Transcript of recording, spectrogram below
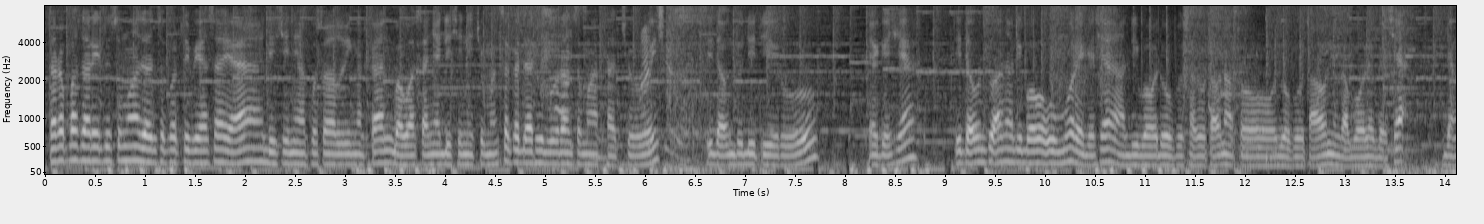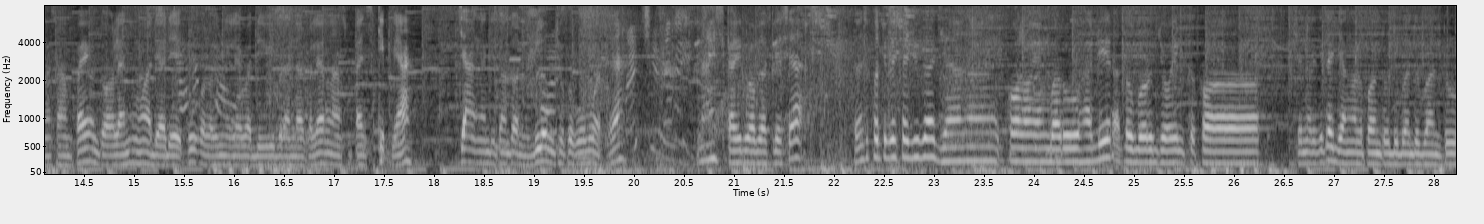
Terlepas dari itu semua dan seperti biasa ya di sini aku selalu ingatkan bahwasanya di sini cuma sekedar hiburan semata cuy. Tidak untuk ditiru ya guys ya. Tidak untuk anak di bawah umur ya guys ya. Di bawah 21 tahun atau 20 tahun nggak boleh guys ya jangan sampai untuk kalian semua adik-adikku kalau ini lewat di beranda kalian langsung kalian skip ya. Jangan ditonton belum cukup umur ya. Nice kali 12 guys ya dan seperti biasa juga jangan kalau yang baru hadir atau baru join ke, channel kita jangan lupa untuk dibantu-bantu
